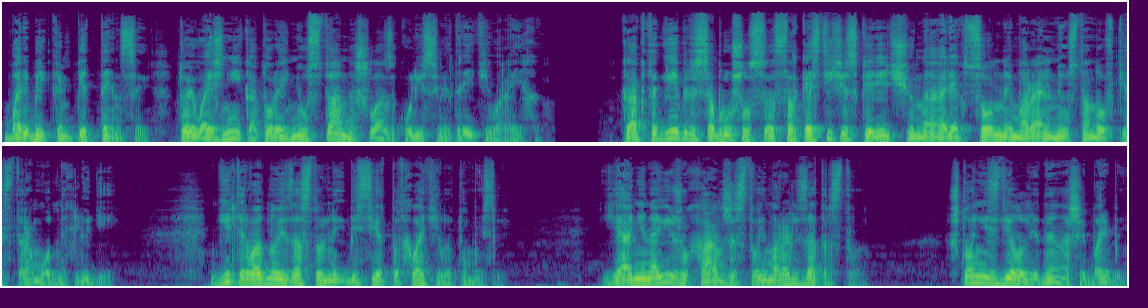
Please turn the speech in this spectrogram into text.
борьбы компетенций, той возни, которая неустанно шла за кулисами Третьего Рейха. Как-то Геббельс обрушился саркастической речью на реакционные моральные установки старомодных людей. Гитлер в одной из застольных бесед подхватил эту мысль. «Я ненавижу ханжество и морализаторство. Что они сделали для нашей борьбы?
